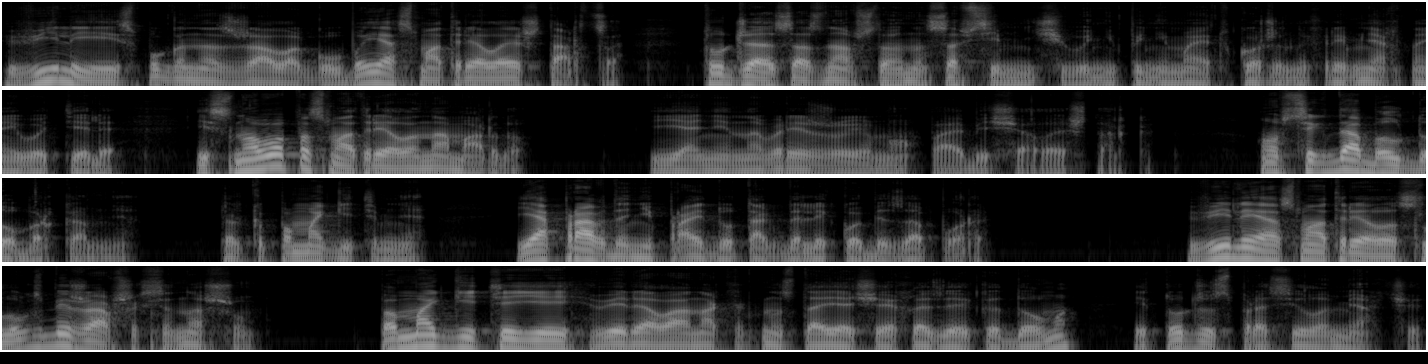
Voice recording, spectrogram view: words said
Вилли испуганно сжала губы и осмотрела Эштарца, тут же осознав, что она совсем ничего не понимает в кожаных ремнях на его теле, и снова посмотрела на Марду. «Я не наврежу ему», — пообещала Эштарка. «Он всегда был добр ко мне. Только помогите мне. Я правда не пройду так далеко без опоры». Вилли осмотрела слуг, сбежавшихся на шум. «Помогите ей», — велела она, как настоящая хозяйка дома, и тут же спросила мягче.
